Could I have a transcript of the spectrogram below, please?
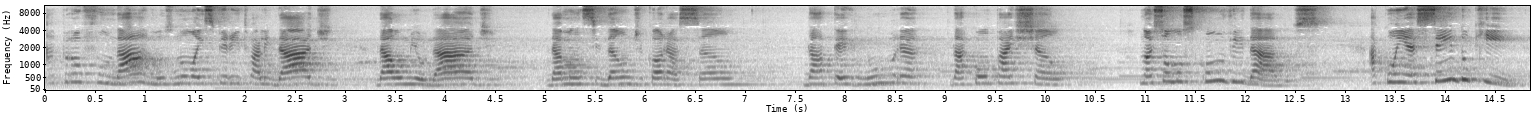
a aprofundarmos numa espiritualidade da humildade, da mansidão de coração, da ternura, da compaixão, nós somos convidados a conhecendo que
